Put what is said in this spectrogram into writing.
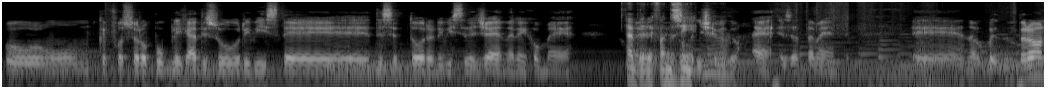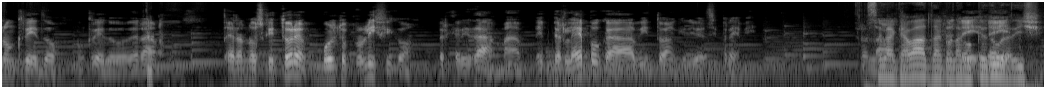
o, che fossero pubblicati su riviste del settore riviste del genere come eh, delle fanzine dicevi tu. eh, esattamente. Eh, no, però non credo non credo. Era, era uno scrittore molto prolifico per carità ma per l'epoca ha vinto anche diversi premi. Se l'ha cavata con la copiatura dici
